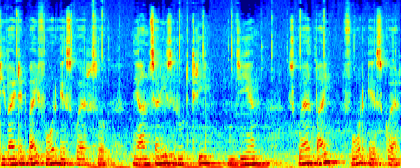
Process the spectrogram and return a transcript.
divided by 4a square. So the answer is root 3 gm square by 4a square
